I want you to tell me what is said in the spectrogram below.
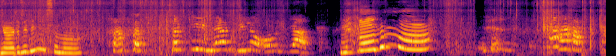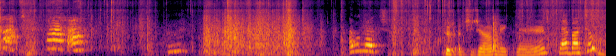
Yardım edeyim mi sana? Çok iyiler bile olacak. Mutlu oldun mu? Ama aç. Dur açacağım bekle. Sen başladın mı?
